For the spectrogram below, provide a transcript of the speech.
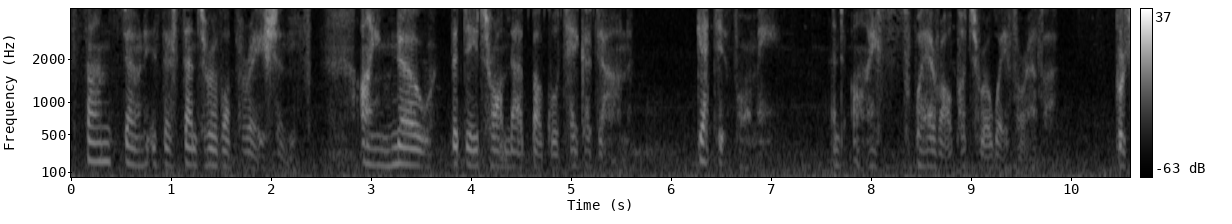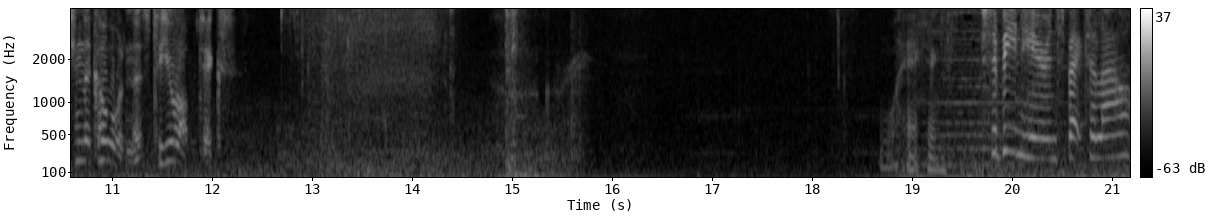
Sandstone is their center of operations. I know the data on that bug will take her down. Get it for me, and I swear I'll put her away forever. Pushing the coordinates to your optics. Whacking. Sabine here, Inspector Lau.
